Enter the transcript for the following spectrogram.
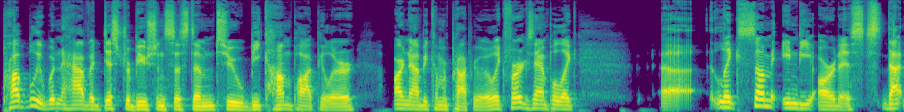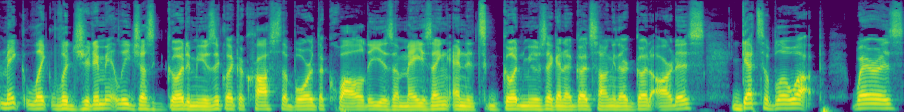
probably wouldn't have a distribution system to become popular are now becoming popular. Like, for example, like uh, like some indie artists that make like legitimately just good music like across the board the quality is amazing and it's good music and a good song and they're good artists get to blow up. Whereas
